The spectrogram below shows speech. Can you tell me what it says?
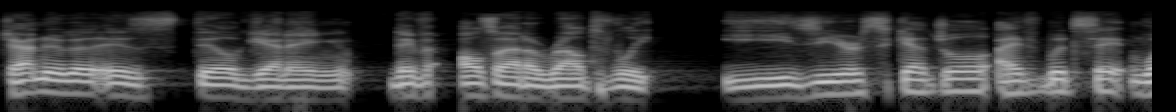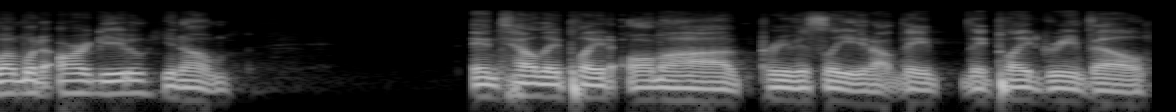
Chattanooga is still getting, they've also had a relatively easier schedule, I would say. One would argue, you know, until they played Omaha previously, you know, they they played Greenville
